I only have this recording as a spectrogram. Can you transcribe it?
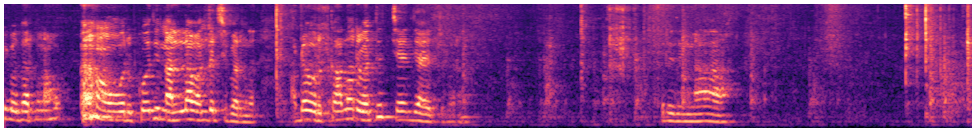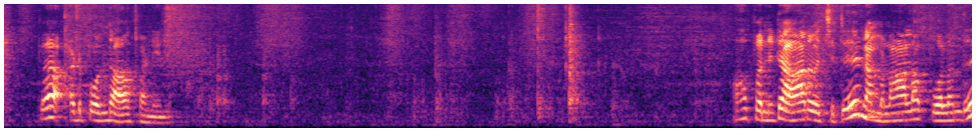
இப்போ பாருங்களா ஒரு கொதி நல்லா வந்துடுச்சு பாருங்கள் அப்படியே ஒரு கலர் வந்து சேஞ்ச் ஆகிடுச்சு பாருங்கள் புரியுதுங்களா? இப்போ அடுப்பை வந்து ஆஃப் பண்ணிடுங்க ஆஃப் பண்ணிவிட்டு ஆற வச்சுட்டு நம்ம நாளாக பொலந்து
